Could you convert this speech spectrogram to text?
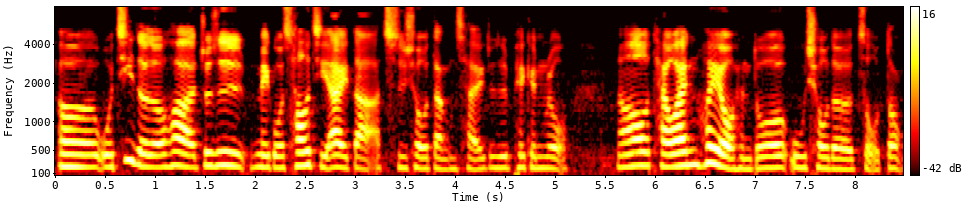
呃，我记得的话，就是美国超级爱打持球挡拆，就是 pick and roll，然后台湾会有很多无球的走动，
